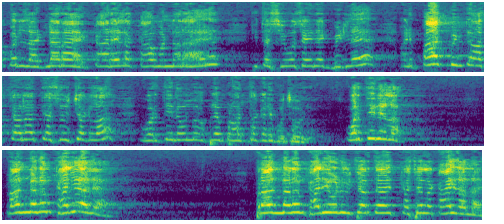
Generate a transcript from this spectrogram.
पण लढणार आहे. कार्याला का म्हणणार आहे? तिथं शिवसैनिक भिडले आणि पाच मिनिटं असताना त्या सूचकला वरती नेऊन आपल्या प्रांताकडे पोचवलं. वरती नेलं. प्राण मॅडम खाली आल्या. प्राण मॅडम खाली येऊन विचारतायत कशाला काय झालंय?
